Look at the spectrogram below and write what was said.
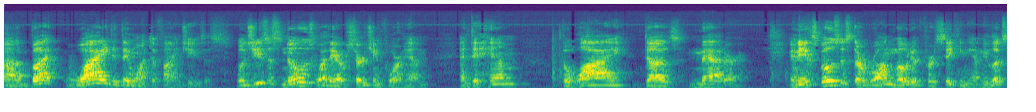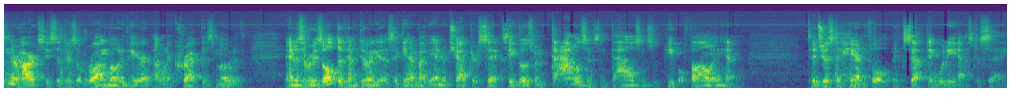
Uh, but why did they want to find Jesus? Well, Jesus knows why they are searching for him. And to him, the why does matter. And he exposes their wrong motive for seeking him. He looks in their hearts. He said, there's a wrong motive here. I want to correct this motive. And as a result of him doing this, again, by the end of chapter 6, he goes from thousands and thousands of people following him to just a handful accepting what he has to say,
